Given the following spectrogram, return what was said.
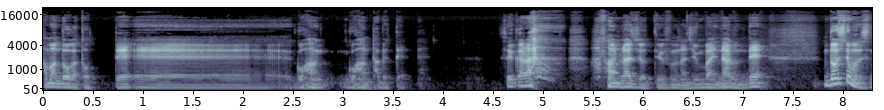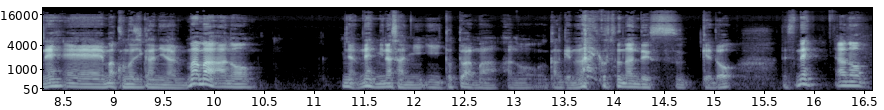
ハマン動画撮って、えー、ご飯、ご飯食べて、それから ハマンラジオっていう風な順番になるんで、どうしてもですね、えー、まあこの時間になる。まあまあ、あの、ね、皆さんにとっては、まあ、あの、関係のないことなんですけど、ですね。あの、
